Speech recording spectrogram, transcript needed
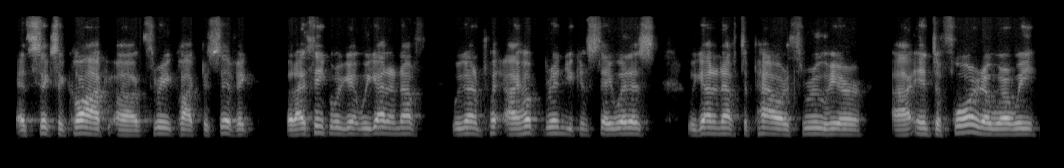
at six o'clock, uh, three o'clock Pacific. But I think we're gonna, we got enough. We're gonna put. I hope Brynn, you can stay with us. We got enough to power through here uh, into Florida, where we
